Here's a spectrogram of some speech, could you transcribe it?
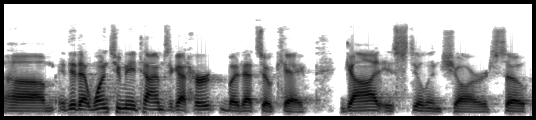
um, I did that one too many times. I got hurt, but that's okay. God is still in charge. So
